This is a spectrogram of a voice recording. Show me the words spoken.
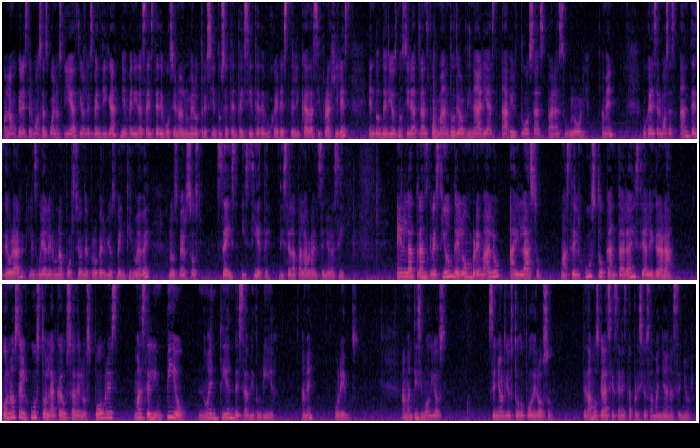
Hola mujeres hermosas, buenos días, Dios les bendiga. Bienvenidas a este devocional número 377 de Mujeres Delicadas y Frágiles, en donde Dios nos irá transformando de ordinarias a virtuosas para su gloria. Amén. Mujeres hermosas, antes de orar, les voy a leer una porción de Proverbios 29, los versos 6 y 7. Dice la palabra del Señor así. En la transgresión del hombre malo hay lazo, mas el justo cantará y se alegrará. Conoce el justo la causa de los pobres, mas el impío no entiende sabiduría. Amén. Oremos. Amantísimo Dios, Señor Dios Todopoderoso, te damos gracias en esta preciosa mañana, Señor.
